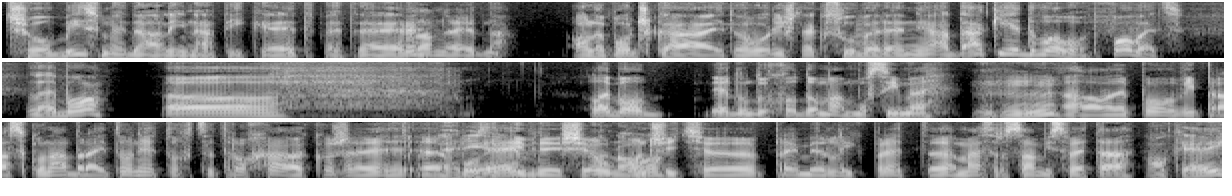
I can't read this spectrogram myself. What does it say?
Čo by sme dali na tiket, Peter? Za mňa jedna. Ale počkaj, to hovoríš tak suverénne. A aký je dôvod? Povedz. Lebo? Uh, lebo jednoducho doma musíme. Mhm. Uh-huh. A hlavne po výprasku na Brightone to chce trocha akože e, Veriem, pozitívnejšie áno. ukončiť e, Premier League pred e, majstrovstvami sveta. OK. E,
